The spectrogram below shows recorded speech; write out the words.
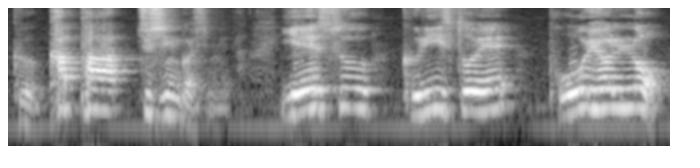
그 갚아 주신 것입니다. 예수 그리스도의 보혈로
